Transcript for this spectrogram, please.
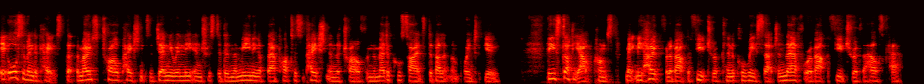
It also indicates that the most trial patients are genuinely interested in the meaning of their participation in the trial from the medical science development point of view. These study outcomes make me hopeful about the future of clinical research and therefore about the future of the healthcare.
